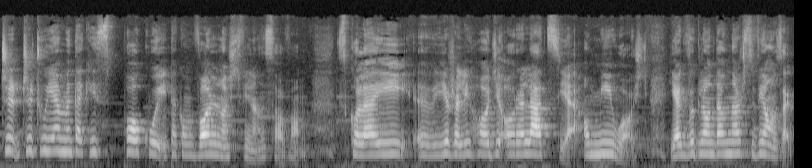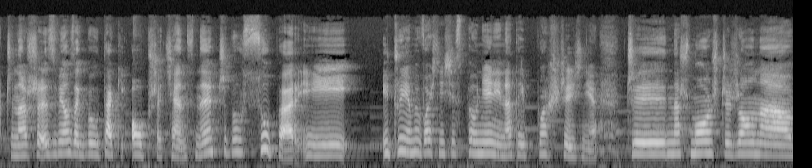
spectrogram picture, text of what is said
czy, czy czujemy taki spokój i taką wolność finansową. Z kolei, y, jeżeli chodzi o relacje, o miłość, jak wyglądał nasz związek? Czy nasz związek był taki o przeciętny, czy był super i, i czujemy właśnie się spełnieni na tej płaszczyźnie? Czy nasz mąż czy żona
